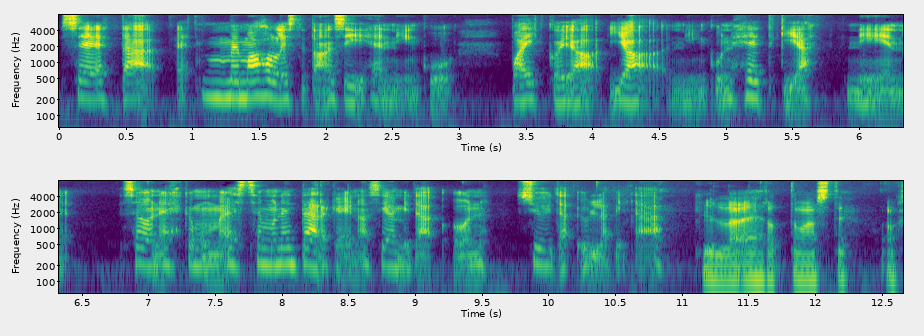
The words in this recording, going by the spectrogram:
se, että, että me mahdollistetaan siihen niin kuin paikkoja ja niin kuin hetkiä, niin se on ehkä mun mielestä semmoinen tärkein asia, mitä on syytä ylläpitää. Kyllä, ehdottomasti. Onko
